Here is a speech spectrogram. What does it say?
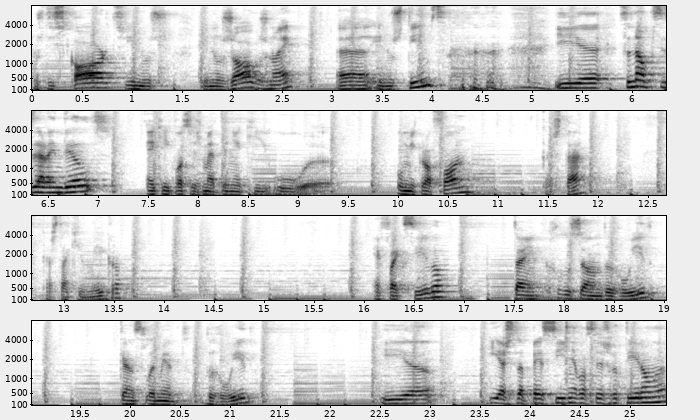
nos Discords e nos, e nos jogos, não é? Uh, e nos Teams. e uh, se não precisarem deles, é aqui que vocês metem aqui o, uh, o microfone. Cá está. Cá está aqui o micro. É flexível, tem redução de ruído, cancelamento de ruído e, e esta pecinha vocês retiram-a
